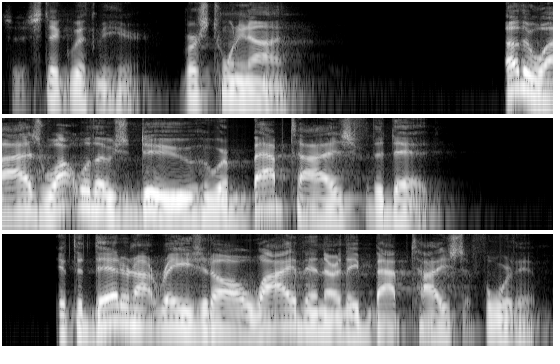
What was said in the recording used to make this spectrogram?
So stick with me here. Verse 29. Otherwise, what will those do who are baptized for the dead? If the dead are not raised at all, why then are they baptized for them?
